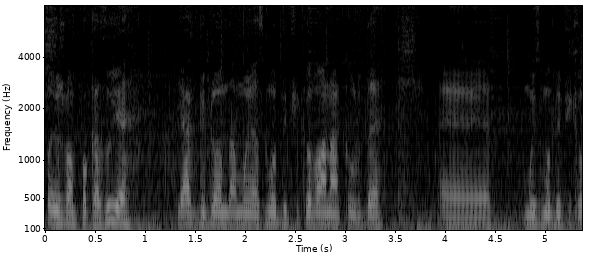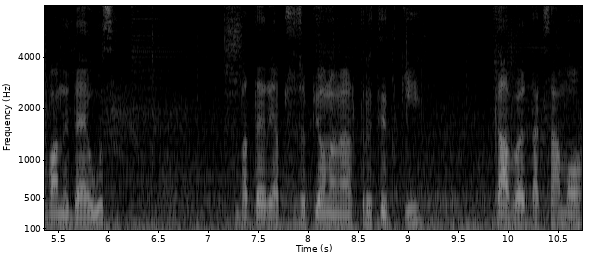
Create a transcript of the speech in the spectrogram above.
To już Wam pokazuję, jak wygląda moja zmodyfikowana, kurde, e, mój zmodyfikowany Deus. Bateria przyczepiona na trytytki, kabel tak samo,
